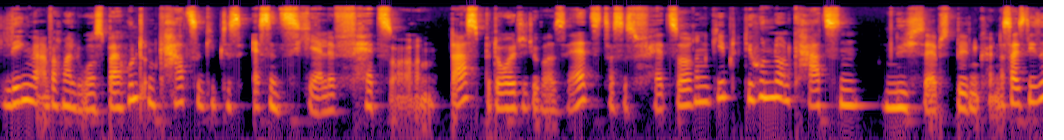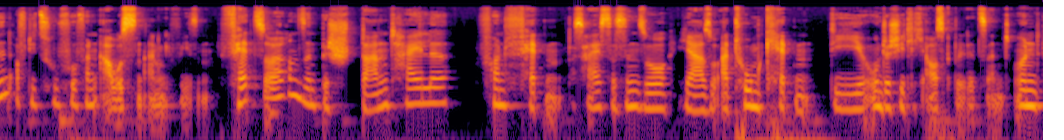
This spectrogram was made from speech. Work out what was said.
Legen wir einfach mal los. Bei Hund und Katze gibt es essentielle Fettsäuren. Das bedeutet übersetzt, dass es Fettsäuren gibt, die Hunde und Katzen nicht selbst bilden können. Das heißt, die sind auf die Zufuhr von außen angewiesen. Fettsäuren sind Bestandteile von Fetten. Das heißt, das sind so, ja, so Atomketten, die unterschiedlich ausgebildet sind. Und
